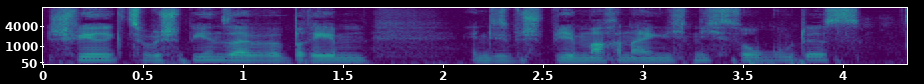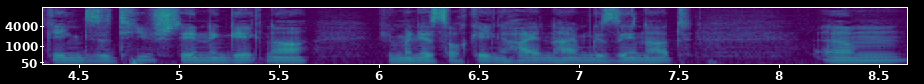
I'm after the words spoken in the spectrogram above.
schwierig zu bespielen sein, weil Bremen in diesem Spiel machen eigentlich nicht so gut ist gegen diese tiefstehenden Gegner, wie man jetzt auch gegen Heidenheim gesehen hat. Ähm,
